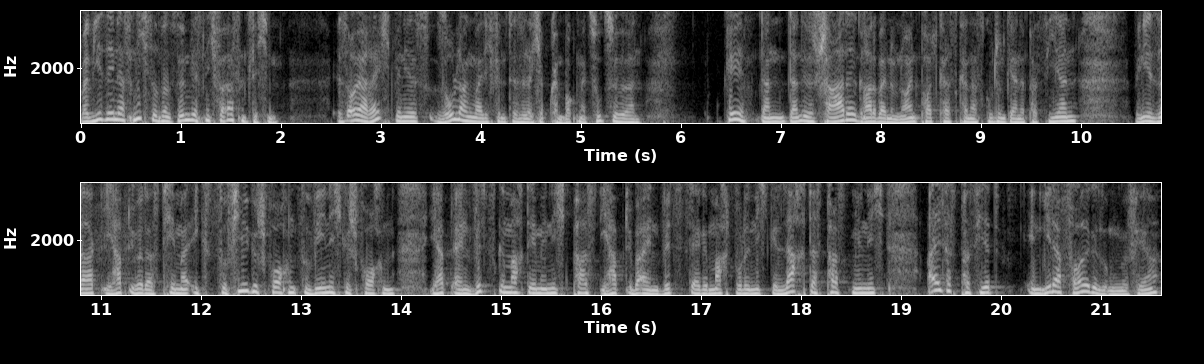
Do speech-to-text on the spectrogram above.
Weil wir sehen das nicht so, sonst würden wir es nicht veröffentlichen. Ist euer Recht, wenn ihr es so langweilig findet, dass ihr sagt, ich habe keinen Bock mehr zuzuhören. Okay, dann, dann ist es schade. Gerade bei einem neuen Podcast kann das gut und gerne passieren. Wenn ihr sagt, ihr habt über das Thema X zu viel gesprochen, zu wenig gesprochen, ihr habt einen Witz gemacht, der mir nicht passt, ihr habt über einen Witz, der gemacht wurde, nicht gelacht, das passt mir nicht. All das passiert in jeder Folge so ungefähr.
